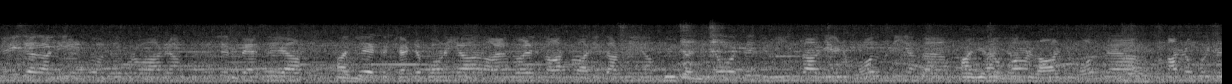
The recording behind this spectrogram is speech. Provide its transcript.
ਜਿਹੜੀ ਜਗ੍ਹਾ ਦੀ ਹੁੰਦੇ ਪਰਿਵਾਰ ਆ ਤੇ ਪੈਸੇ ਆ ਹਾਂਜੀ। ਇੱਕ ਛੱਡ ਪਾਉਣੀ ਆ ਆਲੇ ਦੁਆਲੇ ਚਾਰ ਦੀਵਾਰੀ ਕਰਨੀ ਆ। ਠੀਕ ਹੈ ਜੀ। ਜੋ ਇੱਥੇ ਜ਼ਮੀਨ ਦਾ ਰੇਟ ਬਹੁਤ ਵਧੀ ਜਾਂਦਾ ਆ। ਹਾਂਜੀ। ਲੋਕਾਂ ਨੂੰ ਲਾਲਚ ਬਹੁਤ ਪਿਆ ਕੱਲ੍ਹ ਨੂੰ ਕੋਈ ਤੇ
